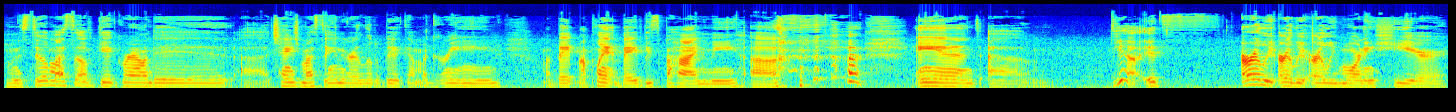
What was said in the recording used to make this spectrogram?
I'm gonna still myself, get grounded, uh, change my scenery a little bit. Got my green, my ba- my plant babies behind me, uh, and um, yeah, it's early, early, early morning here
